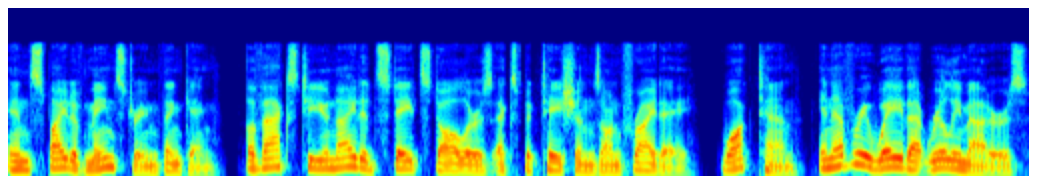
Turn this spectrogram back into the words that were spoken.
in spite of mainstream thinking. AVAX to United States dollars expectations on Friday, walk 10, in every way that really matters,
